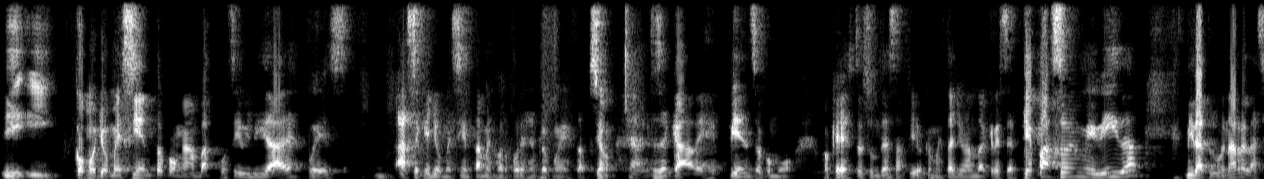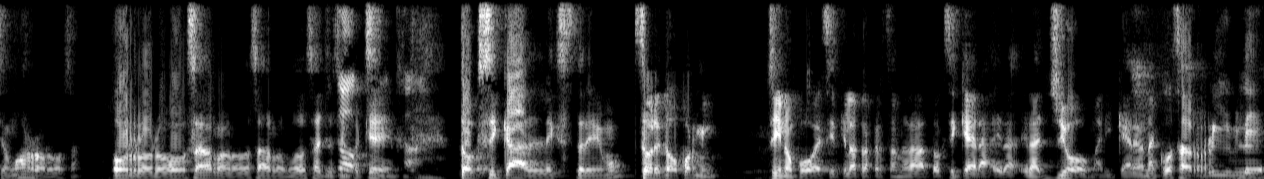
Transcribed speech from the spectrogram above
Y, y como yo me siento con ambas posibilidades, pues hace que yo me sienta mejor, por ejemplo, con esta opción. Entonces cada vez pienso como, ok, esto es un desafío que me está ayudando a crecer. ¿Qué pasó en mi vida? Mira, tuve una relación horrorosa horrorosa, horrorosa, horrorosa. Yo siento que tóxica al extremo, sobre todo por mí. Sí, no puedo decir que la otra persona era la tóxica, era, era, era yo, marica, era una cosa horrible,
